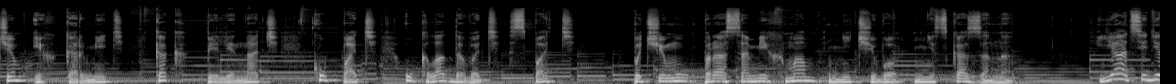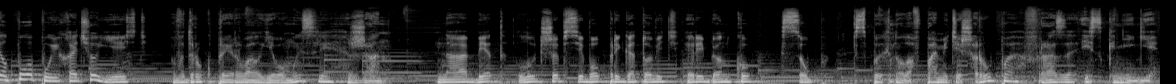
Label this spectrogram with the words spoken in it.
чем их кормить, как пеленать, купать, укладывать, спать. Почему про самих мам ничего не сказано? «Я отсидел попу и хочу есть», — вдруг прервал его мысли Жан. На обед лучше всего приготовить ребенку суп. Вспыхнула в памяти Шрупа фраза из книги.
